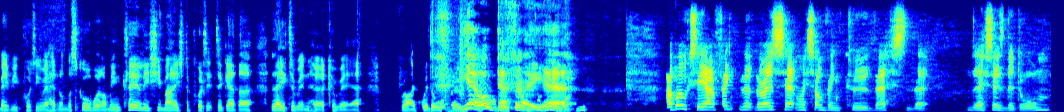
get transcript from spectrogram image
maybe putting her head on the scoreboard. I mean, clearly she managed to put it together later in her career, like with all those. Yeah, oh, definitely, yeah. I will say, I think that there is certainly something to this that this is the dome.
